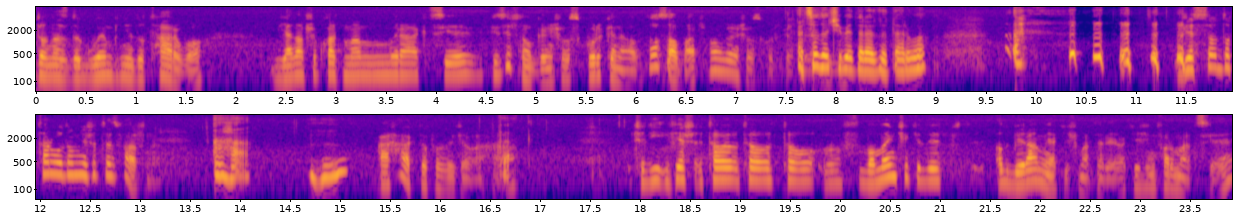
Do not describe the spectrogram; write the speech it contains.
do nas dogłębnie dotarło, ja na przykład mam reakcję fizyczną, gęsią skórkę na no zobacz, mam gęsią skórkę. A co do ciebie teraz dotarło? Wiesz co, dotarło do mnie, że to jest ważne. Aha. Mhm. Aha, kto powiedział aha. Tak. Czyli wiesz, to, to, to w momencie, kiedy odbieramy jakiś materiał, jakieś informacje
